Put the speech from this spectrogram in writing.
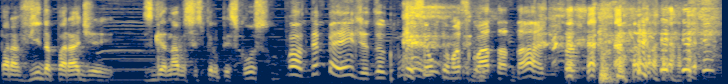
para a vida parar de esganar vocês pelo pescoço? Pô, depende. Eu comecei um- umas quatro da tarde.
